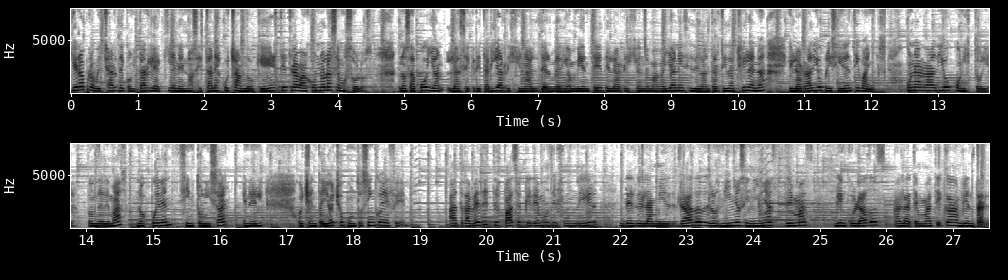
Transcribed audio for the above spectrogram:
Quiero aprovechar de contarle a quienes nos están escuchando que este trabajo no lo hacemos solos. Nos apoyan la Secretaría Regional del Medio Ambiente de la región de Magallanes y de la Antártida chilena y la Radio Presidente Ibáñez, una radio con historia, donde además nos pueden sintonizar en el 88.5 FM. A través de este espacio queremos difundir desde la mirada de los niños y niñas temas vinculados a la temática ambiental,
